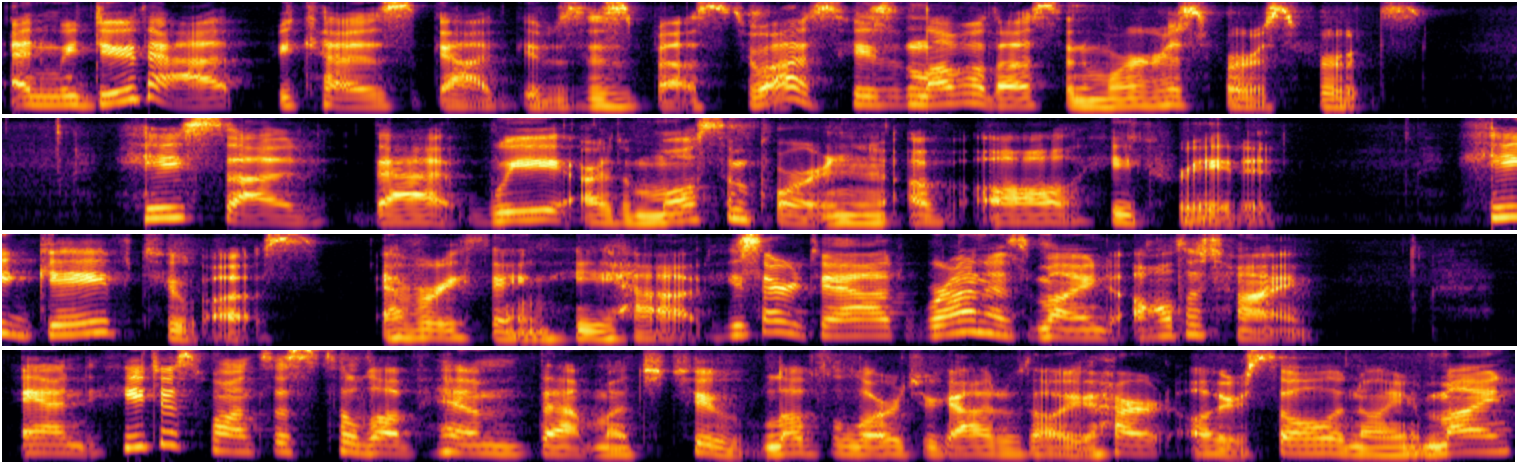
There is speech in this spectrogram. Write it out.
And we do that because God gives his best to us. He's in love with us and we're his first fruits. He said that we are the most important of all he created. He gave to us everything he had. He's our dad. We're on his mind all the time. And he just wants us to love him that much too. Love the Lord your God with all your heart, all your soul, and all your mind.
